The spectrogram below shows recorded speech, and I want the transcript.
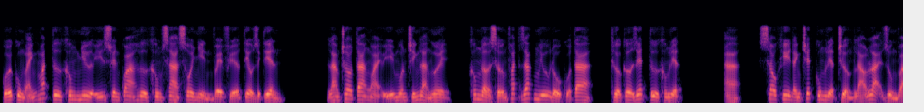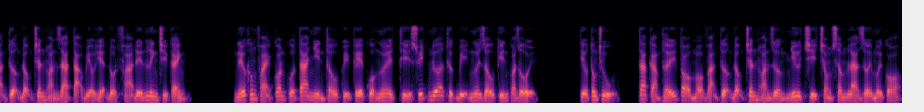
Cuối cùng ánh mắt tư không như ý xuyên qua hư không xa xôi nhìn về phía tiêu dịch tiên. Làm cho ta ngoại ý muốn chính là ngươi, không ngờ sớm phát giác mưu đồ của ta, thừa cơ giết tư không liệt. À, sau khi đánh chết cung liệt trưởng lão lại dùng vạn tượng động chân hoàn giả tạo biểu hiện đột phá đến linh chỉ cảnh. Nếu không phải con của ta nhìn thấu quỷ kế của ngươi thì suýt nữa thực bị ngươi giấu kín qua rồi. Tiêu tông chủ, ta cảm thấy tò mò vạn tượng động chân hoàn dường như chỉ trong sâm la giới mới có.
